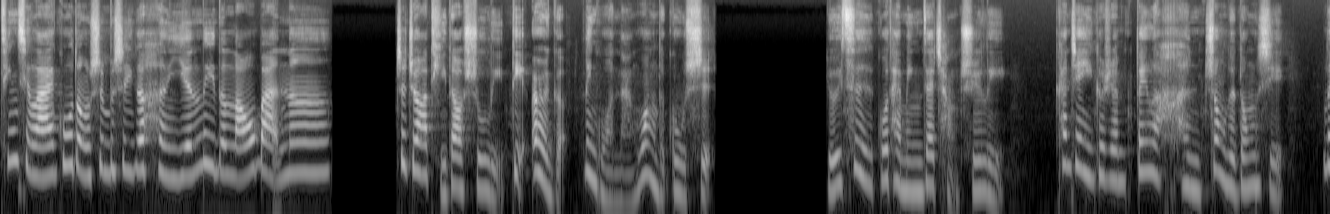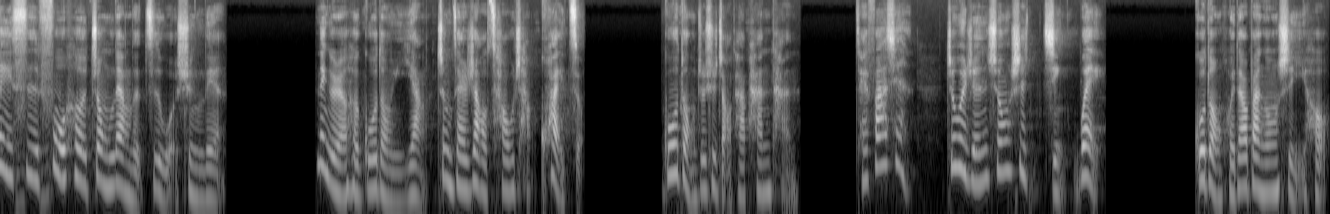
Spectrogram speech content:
听起来郭董是不是一个很严厉的老板呢？这就要提到书里第二个令我难忘的故事。有一次，郭台铭在厂区里看见一个人背了很重的东西，类似负荷重量的自我训练。那个人和郭董一样，正在绕操场快走。郭董就去找他攀谈，才发现。这位仁兄是警卫。郭董回到办公室以后，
